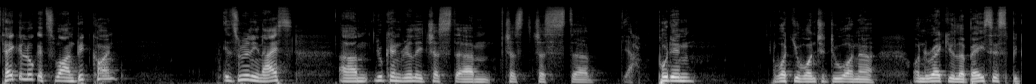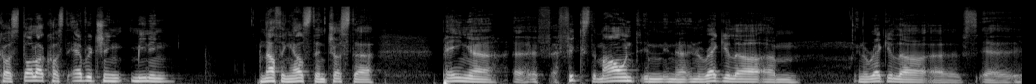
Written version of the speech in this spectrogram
take a look at Swan Bitcoin. It's really nice. Um, you can really just um, just just uh, yeah put in what you want to do on a on a regular basis because dollar cost averaging meaning nothing else than just uh, paying a, a, a, fixed amount in in a, in a regular um, in a regular uh, uh,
